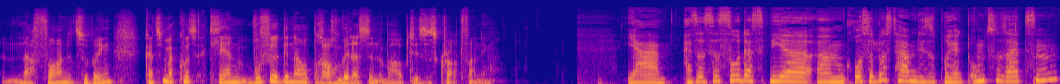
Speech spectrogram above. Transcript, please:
nach vorne zu bringen. Kannst du mal kurz erklären, wofür genau brauchen wir das denn überhaupt, dieses Crowdfunding? Ja, also es ist so, dass wir ähm, große Lust haben, dieses Projekt umzusetzen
